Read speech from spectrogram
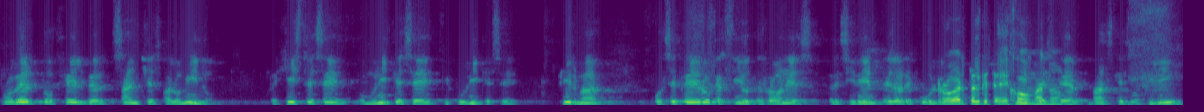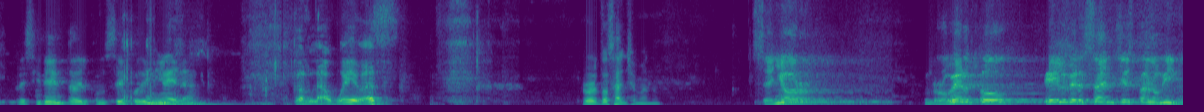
Roberto Helbert Sánchez Palomino. Regístrese, comuníquese y publíquese. Firma José Pedro Castillo Terrones, presidente de la República. Roberto, el que te dejó, mano. Esther Vázquez Chupilín, presidenta del Consejo de Ministros. Por las huevas. Roberto Sánchez, mano. Señor Roberto Elber Sánchez Palomino,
